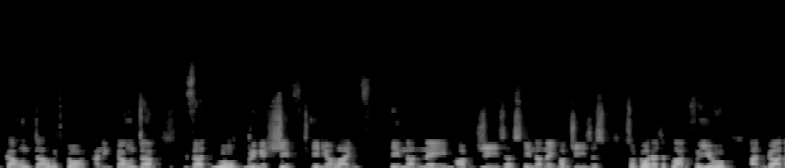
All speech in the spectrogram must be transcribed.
encounter with God, an encounter that will bring a shift in your life in the name of Jesus. In the name of Jesus. So God has a plan for you and God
